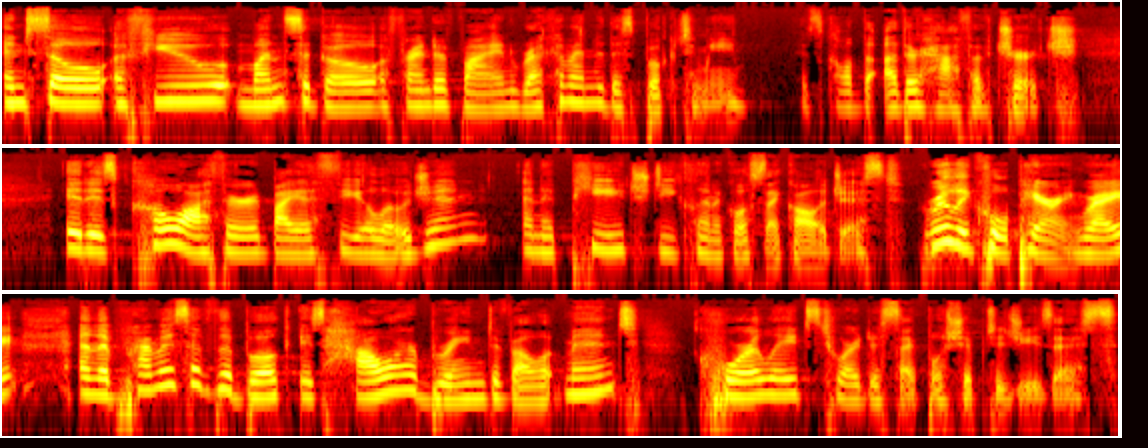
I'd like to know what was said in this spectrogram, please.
And so a few months ago, a friend of mine recommended this book to me. It's called The Other Half of Church. It is co authored by a theologian and a PhD clinical psychologist. Really cool pairing, right? And the premise of the book is how our brain development correlates to our discipleship to Jesus.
